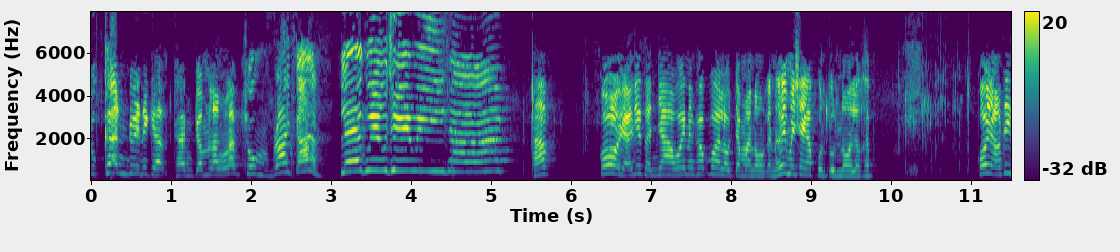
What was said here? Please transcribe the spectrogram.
ทุกท่านด้วยนะครับ ท่านกำลังรับชมรายการเลกวิวทีวีครับครับ ก็อย่างที่สัญญาไว้นะครับ ว่าเราจะมานอนกันเฮ้ยไม่ใช่ครับคุณตุนนอนแล้วครับ ก็อย่างที่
